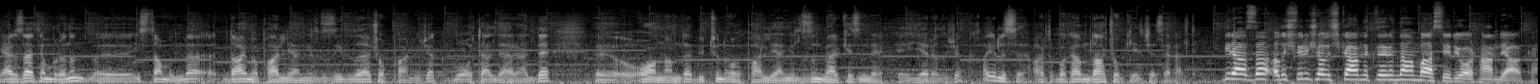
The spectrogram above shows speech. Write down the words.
Yani zaten buranın e, İstanbul'da daima parlayan yıldızıydı. Daha çok parlayacak. Bu otelde herhalde e, o anlamda bütün o parlayan yıldızın merkezinde e, yer alacak. Hayırlısı. Artık bakalım daha çok geleceğiz herhalde. Biraz da alışveriş alışkanlıklarından bahsediyor Hamdi Alkan.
